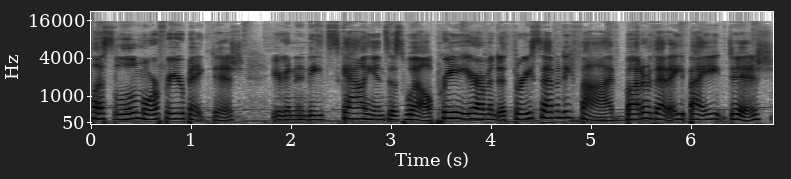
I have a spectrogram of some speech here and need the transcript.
plus a little more for your baked dish. You're going to need scallions as well. Preheat your oven to 375. Butter that 8x8 dish.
